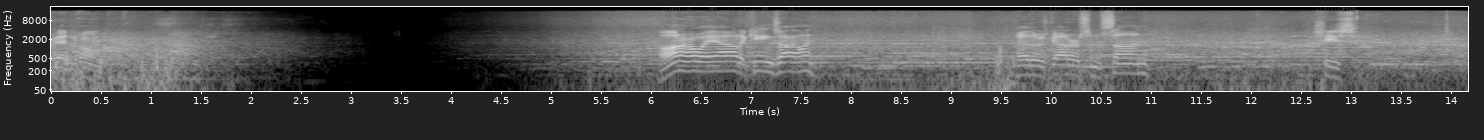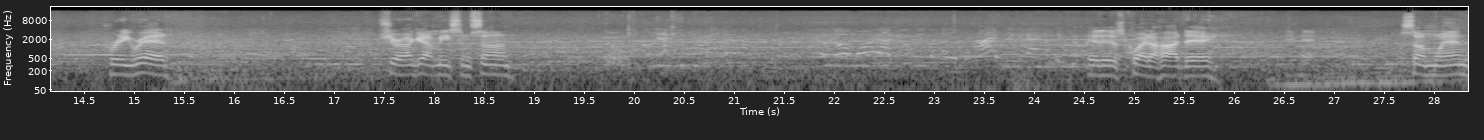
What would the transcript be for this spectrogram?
heading home. On our way out of Kings Island, Heather's got her some sun. She's pretty red. Sure, I got me some sun. It is quite a hot day. Some wind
